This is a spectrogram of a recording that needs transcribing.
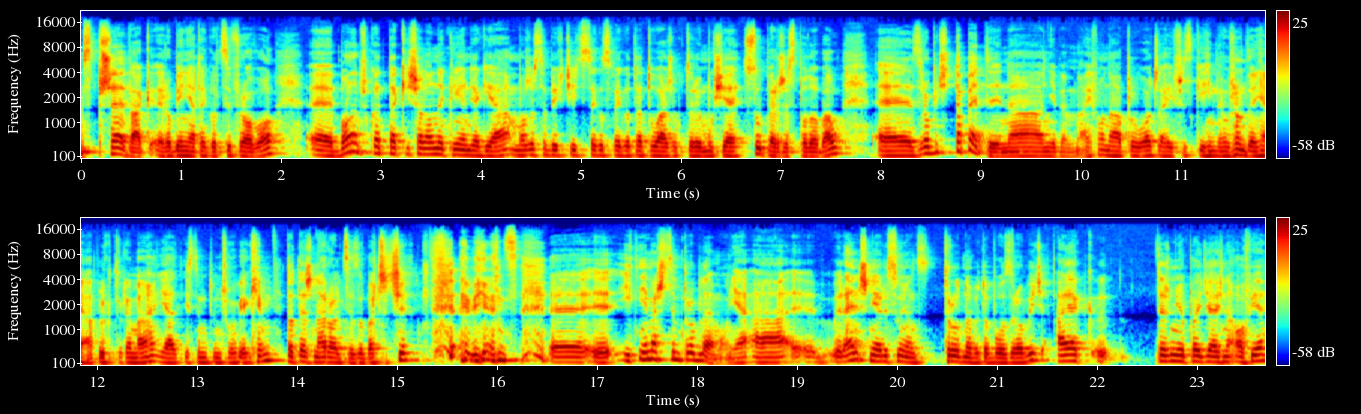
z przewag robienia tego cyfrowo, e, bo na przykład taki szalony klient jak ja może sobie chcieć z tego swojego tatuażu, który mu się super, że spodobał, e, zrobić tapety na, nie wiem, iPhone'a, Apple Watcha i wszystkie inne urządzenia Apple, które ma. Ja jestem tym człowiekiem, to też na rolce zobaczycie, więc e, i nie masz z tym problemu, nie? A ręcznie rysując trudno by to było zrobić, a jak też mi opowiedziałaś na ofie,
